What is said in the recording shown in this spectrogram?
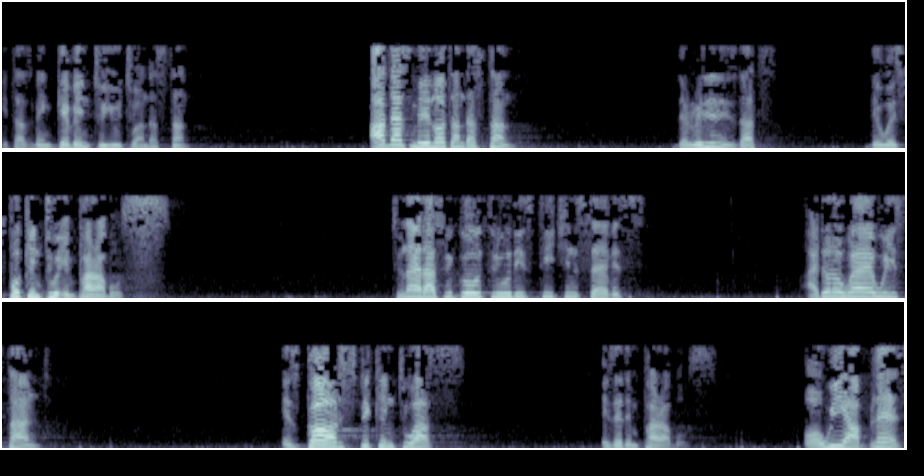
it has been given to you to understand. Others may not understand. The reason is that they were spoken to in parables. Tonight, as we go through this teaching service, I don't know where we stand. Is God speaking to us? Is it in parables? Or we are blessed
